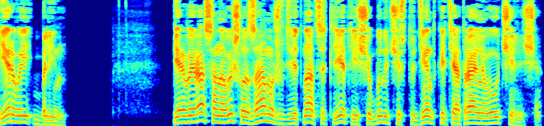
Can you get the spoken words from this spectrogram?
Первый блин. Первый раз она вышла замуж в 19 лет, еще будучи студенткой театрального училища.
